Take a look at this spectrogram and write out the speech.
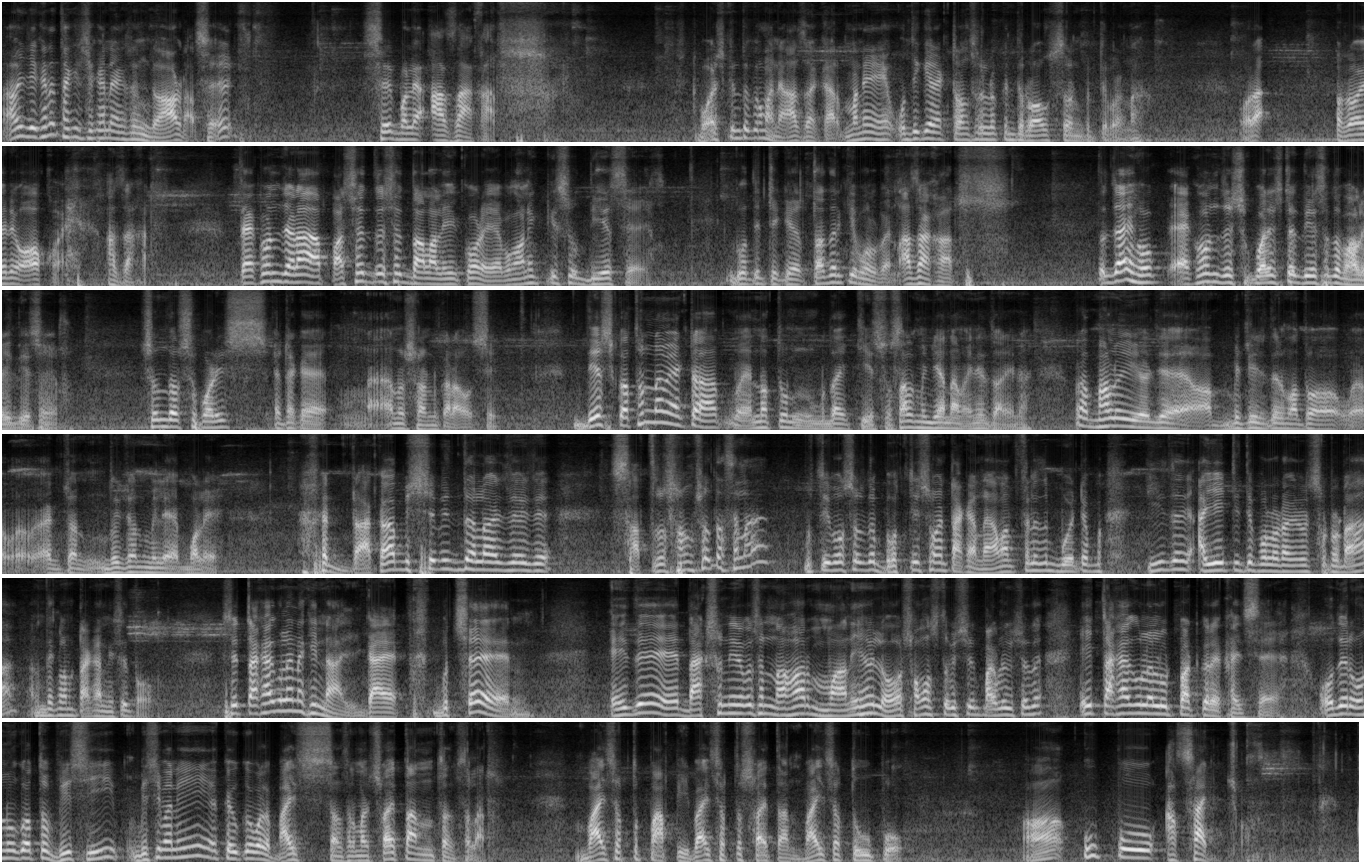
আমি যেখানে থাকি, সেখানে একজন গার্ড আছে। সে বলে আজাকার। বয়স কিন্তু কমানে আজাকার। মানে ওদিকের একটা অঞ্চলের লোক কিন্তু র উচ্চারণ করতে পারে না। ওরা রয়ের অ কয় আজাকার। তো এখন যারা পাশের দেশের দালালি করে এবং অনেক কিছু দিয়েছে গতিটিকে তাদের কি বলবেন? আজাকার। তো যাই হোক, এখন যে সুপারিশটা দিয়েছে তো ভালোই দিয়েছে। সুন্দর সুপারিশ, এটাকে অনুসরণ করা উচিত। দেশ কথন নামে একটা, নতুন বোধহয় কি, সোশ্যাল মিডিয়া নামে এনে জানি না। ওরা ভালোই ওই যে ব্রিটিশদের মতো, একজন, দুজন মিলে বলে ঢাকা বিশ্ববিদ্যালয়ের যে যে ছাত্র সংসদ আছে না, প্রতি বছর যে ভর্তির সময় টাকা নেয়। আমার ছেলে যে বইটা কি যে আইআইটিতে পনেরো টাকা ছোটোটা, আমি দেখলাম টাকা নিছে তো। সে টাকাগুলো নাকি নাই, গায়েব। বুঝছেন? এই যে ডাকসু নির্বাচন না হওয়ার মানে হইল সমস্ত বিশ্ব, পাবলিক বিশ্ববিদ্যালয় এই টাকাগুলো লুটপাট করে খাইছে। ওদের অনুগত বিসি বিসি মানে কেউ কেউ বলে ভাইস চ্যান্সেলার মানে শয়তান চ্যান্সেলার। বাইশ অর্থ পাপি বাইশ অর্থ শয়তান বাইশ অর্থ উপ। উপ আচার্য।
